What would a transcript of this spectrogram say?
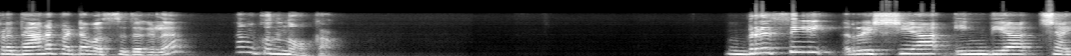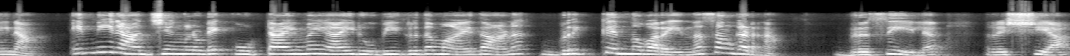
പ്രധാനപ്പെട്ട വസ്തുതകൾ നമുക്കൊന്ന് നോക്കാം. ബ്രസീൽ റഷ്യ ഇന്ത്യ ചൈന എന്നീ രാജ്യങ്ങളുടെ കൂട്ടായ്മയായി രൂപീകൃതമായതാണ് ബ്രിക് എന്ന് പറയുന്ന സംഘടന. ബ്രസീൽ റഷ്യ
